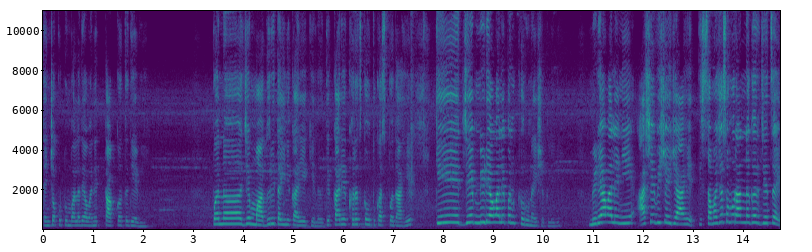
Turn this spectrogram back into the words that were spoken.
त्यांच्या कुटुंबाला देवाने ताकद द्यावी. पण जे माधुरीताईने कार्य केलं ते कार्य खरंच कौतुकास्पद आहे. की जे मीडियावाले पण करू नाही शकलेले मीडियावाल्यांनी असे विषय जे आहेत ती समाजासमोर आणणं गरजेचं आहे.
